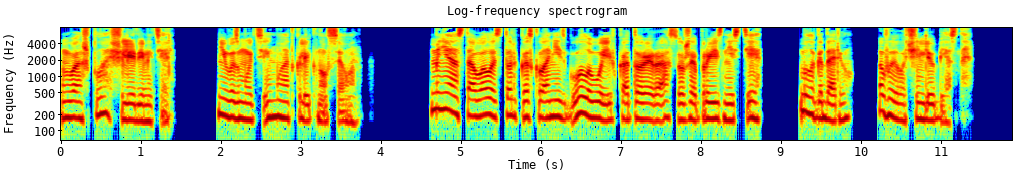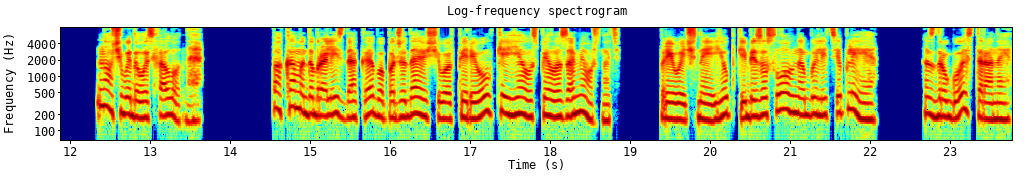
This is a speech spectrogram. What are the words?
Ваш плащ, леди Метель. Невозмутимо откликнулся он. Мне оставалось только склонить голову и в который раз уже произнести «Благодарю, вы очень любезны». Ночь выдалась холодная. Пока мы добрались до Кэба, поджидающего в переулке, я успела замерзнуть. Привычные юбки, безусловно, были теплее. С другой стороны,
